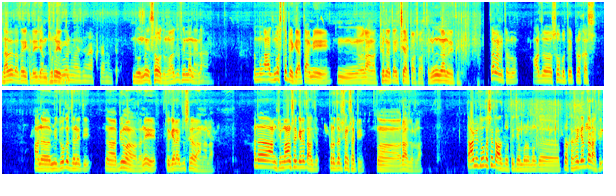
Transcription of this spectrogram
जाणार आता इकडे झुरे दोन वाजून अकरा मिनिटं. दोन नाही सव्वा दोन वाजलं ते म्हणायला. तर मग आज मस्तपैकी आता आम्ही रानात फिरण्यात आणि चार पाच वाजता निघून जाणार आहे ते. चला मित्रांनो आज सोबत आहे प्रकाश. आणि मी दोघंच जण आहे ती अं, बिमार होता नाही तो गेला दुसऱ्या रानाला. आणि आमची माणसं गेलेत आज प्रदर्शनासाठी राजूरला. तर आम्ही दोघंच आहेत आज बघ त्याच्यामुळं मग प्रकाश गेलता रात्री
